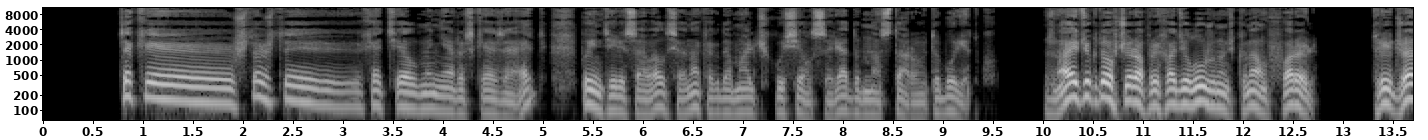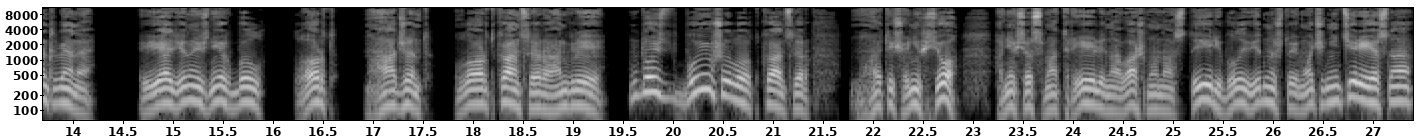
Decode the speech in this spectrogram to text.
Так э, что же ты хотел мне рассказать? — поинтересовалась она, когда мальчик уселся рядом на старую табуретку. — Знаете, кто вчера приходил ужинать к нам в форель? Три джентльмена, и один из них был лорд Наджент, лорд-канцлер Англии. Ну, то есть бывший лорд-канцлер. Но это еще не все. Они все смотрели на ваш монастырь, и было видно, что им очень интересно.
